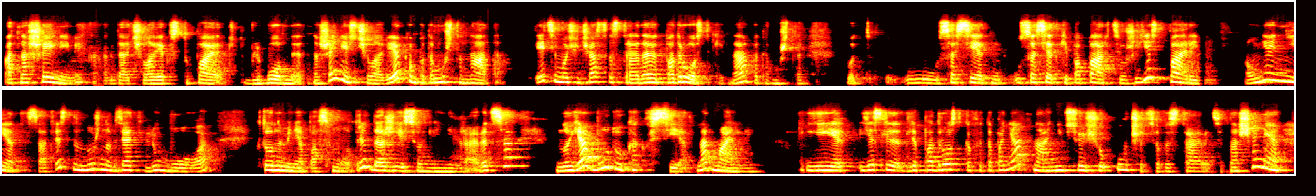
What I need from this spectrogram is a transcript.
отношениями, когда человек вступает в любовные отношения с человеком, потому что надо. Этим очень часто страдают подростки, да, потому что вот у, сосед, у соседки по партии уже есть парень, а у меня нет. Соответственно, нужно взять любого, кто на меня посмотрит, даже если он мне не нравится, но я буду как все, нормальный. И если для подростков это понятно, они все еще учатся выстраивать отношения,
